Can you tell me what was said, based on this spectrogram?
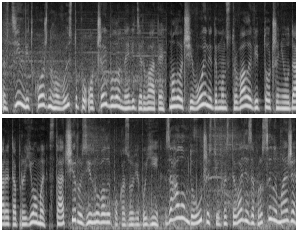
Втім, від кожного виступу очей було не відірвати. Молодші воїни демонстрували відточені удари та прийоми. Старші розігрували показові бої. Загалом до участі у фестивалі запросили майже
